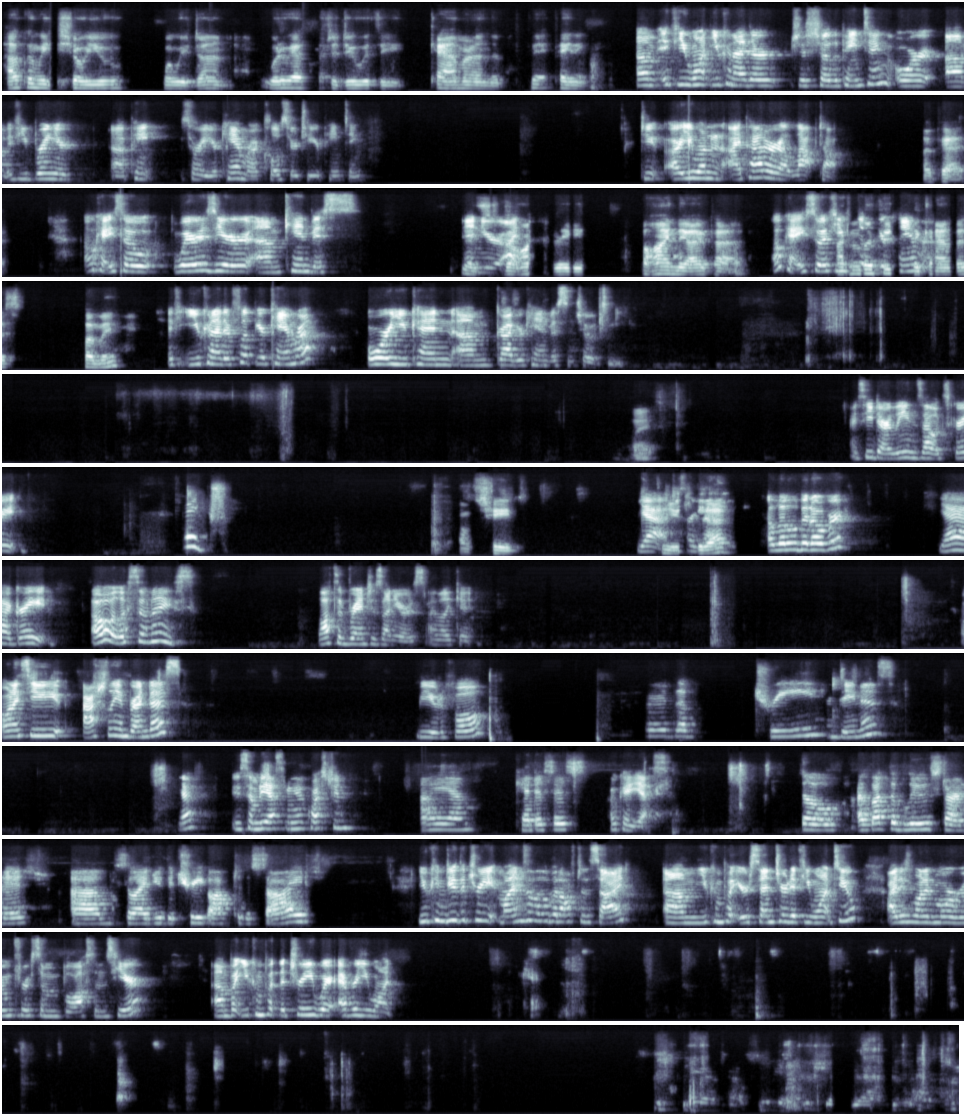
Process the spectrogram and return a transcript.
How can we show you what we've done? What do we have to do with the camera and the painting? Um, if you want, you can either just show the painting, or um, if you bring your uh, paint, sorry, your camera closer to your painting. Do you, are you on an iPad or a laptop? iPad. Okay, so where is your um, canvas and It's your behind iPad? the behind the iPad. Okay, so if you I'm flip your at the canvas. Pardon me? if you can either flip your camera, or you can um, grab your canvas and show it to me. Right. I see Darlene's. That looks great. Thanks. Oh, cheap. Yeah, Can you just like see that. that? A little bit over. Yeah, great. Oh, it looks so nice. Lots of branches on yours. I like it. Oh, and I see Ashley and Brenda's. Beautiful. For the tree. And Dana's. Yeah. Is somebody asking a question? I am. Candace's. Okay, yes. So I've got the blue started. Um, so I do the tree off to the side. You can do the tree. Mine's a little bit off to the side. Um, you can put your centered if you want to. I just wanted more room for some blossoms here. Um, but you can put the tree wherever you want. Okay,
